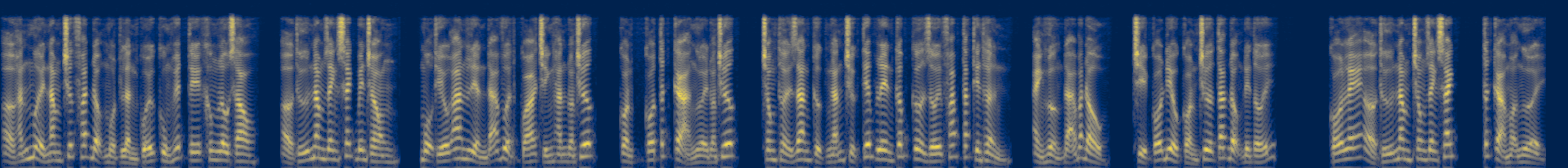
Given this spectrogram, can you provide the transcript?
ở hắn 10 năm trước phát động một lần cuối cùng huyết tế không lâu sau, ở thứ năm danh sách bên trong, Mộ Thiếu An liền đã vượt quá chính hắn đoán trước, còn có tất cả người đoán trước, trong thời gian cực ngắn trực tiếp lên cấp cơ giới pháp tắc thiên thần, ảnh hưởng đã bắt đầu, chỉ có điều còn chưa tác động đến tới. Có lẽ ở thứ năm trong danh sách, tất cả mọi người,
